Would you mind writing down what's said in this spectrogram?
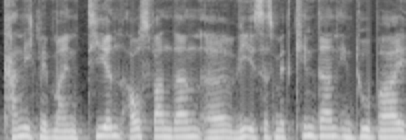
kann ich mit meinen Tieren auswandern? Äh, wie ist es mit Kindern in Dubai?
